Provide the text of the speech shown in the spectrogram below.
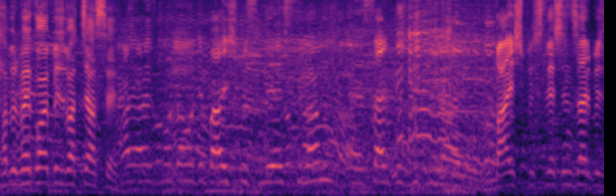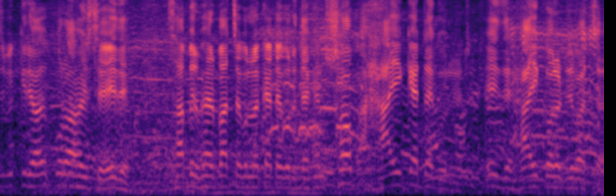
সাবির ভাই কয় পিস বাচ্চা আছে? মোটামুটি বাইশ পিস নিয়ে এসেছিলাম চার পিস বিক্রি হয়ে বাইশ পিস লেসেন চার পিস বিক্রি করা হয়েছে এই যে। সাবির ভাইয়ের বাচ্চাগুলোর ক্যাটাগরি দেখেন, সব হাই ক্যাটাগরির এই যে হাই কোয়ালিটির বাচ্চা।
